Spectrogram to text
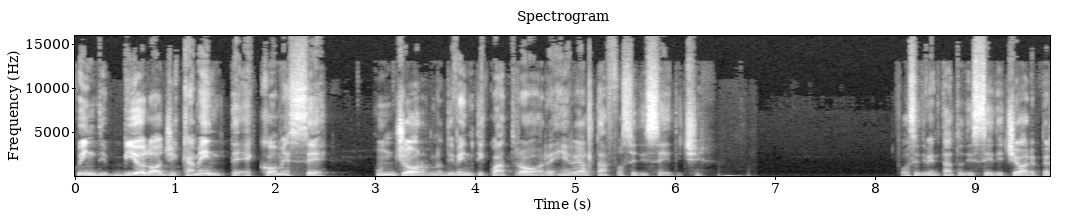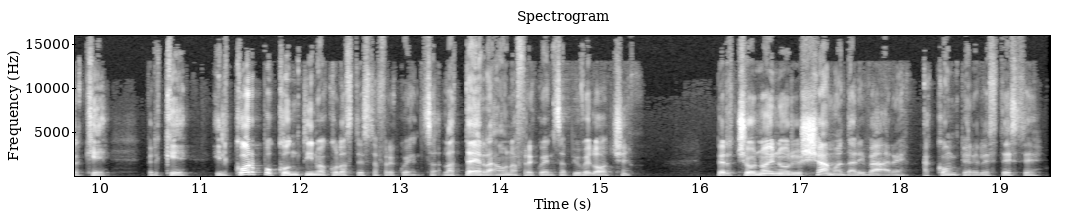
Quindi biologicamente è come se un giorno di 24 ore in realtà fosse di 16. Fosse diventato di 16 ore. Perché? Perché il corpo continua con la stessa frequenza, la Terra ha una frequenza più veloce, perciò noi non riusciamo ad arrivare a compiere le stesse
